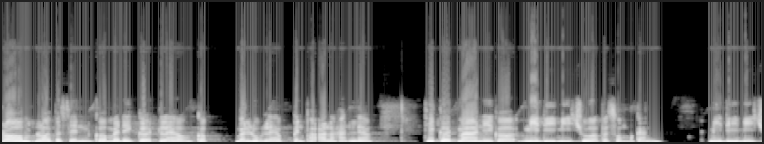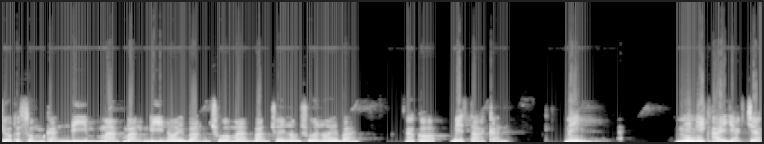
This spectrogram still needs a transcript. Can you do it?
พร้อมร้อยเปอร์เซ็นก็ไม่ได้เกิดแล้วก็ บรรลุแล้วเป็นพระอรหันต์แล้ว ที่เกิดมานี่ก็มีดีมีชั่วผสมกัน มีดีมีชั่วผสมกัน ดีมากบ้าง ดีน้อยบ้าง ชั่วมากบ้างช่วยน้อยชั่วน้อยบ้าง แล้วก็เมตตากัน ไม่ไม่มีใครอยากจะ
